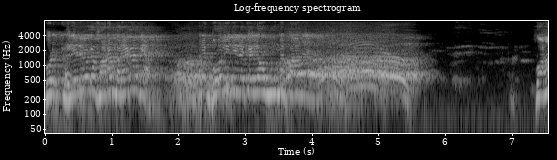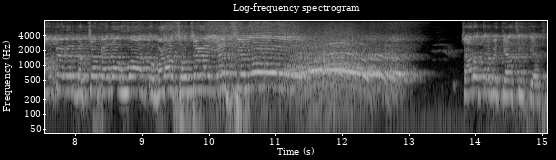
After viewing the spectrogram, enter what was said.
वो रेलवे का फार्म भरेगा क्या? अरे बोल ही नहीं रहे कई लोग मुँह में पान है। वहाँ पे अगर बच्चा पैदा हुआ तो बड़ा सोचेगा यस चलो! चारों तरफ़ इतिहास ही इतिहास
